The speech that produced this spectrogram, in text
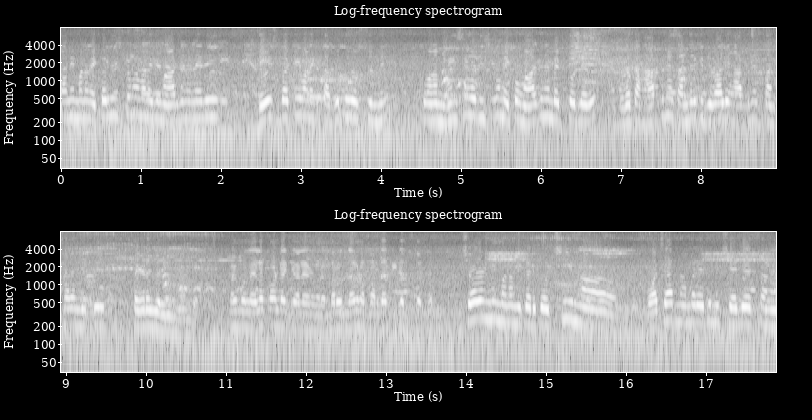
కానీ మనం ఎక్కడ తీసుకున్నా మనకి మార్జిన్ అనేది డేస్ బట్టి మనకి తగ్గుతూ వస్తుంది. సో మనం రీసెంట్గా తీసుకున్నాం ఎక్కువ మార్జిన్ ఏం పెట్టుకోవట్లేదు. అదొక హ్యాపీనెస్ అందరికీ దివాళీ హ్యాపీనెస్ పంచాలని చెప్పి పెట్టడం జరిగింది అంతే. మిమ్మల్ని ఎలా కాంటాక్ట్ చేయాలని నెంబర్ ఉందా మనం ఫర్దర్ డీటెయిల్స్ కోసం? షూర్ అండి మనం ఇక్కడికి వచ్చి నా వాట్సాప్ నెంబర్ అయితే మీకు షేర్ చేస్తాను.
